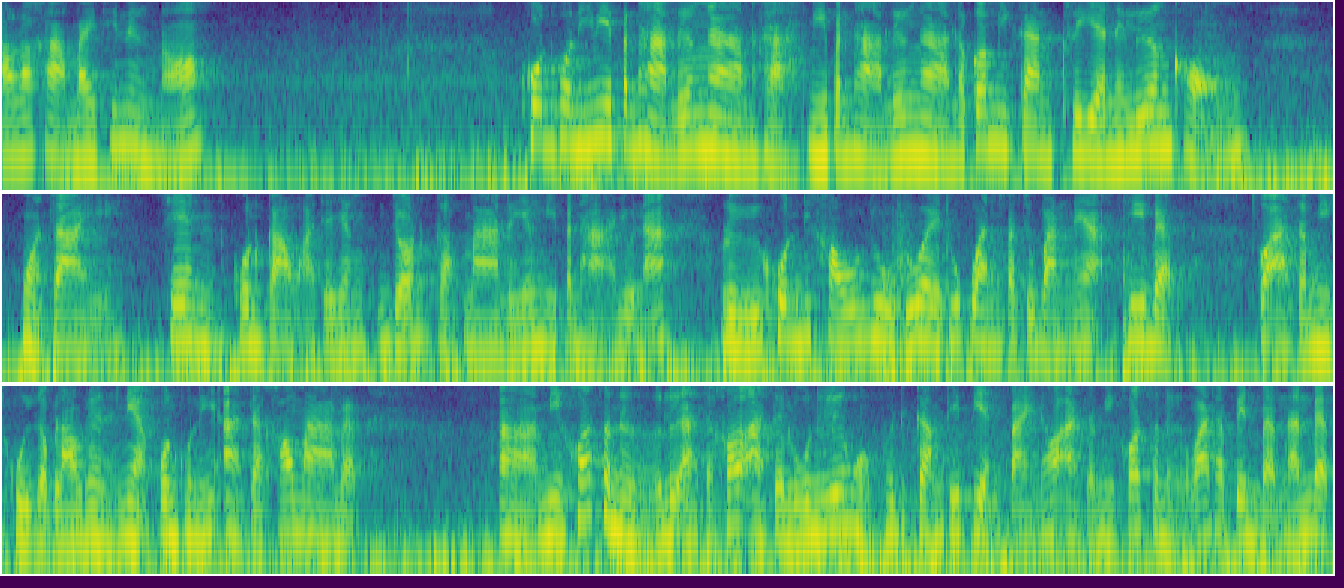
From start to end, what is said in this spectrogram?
เอาละค่ะ ใบที่หนึ่งเนาะคนคนนี้มีปัญหาเรื่องงานค่ะ มีปัญหาเรื่องงาน แล้วก็มีการเคลียร์ในเรื่องของหัวใจ เช่น คนเก่าอาจจะยังย้อนกลับมาหรือยังมีปัญหาอยู่นะ หรือคนที่เขาอยู่ด้วยทุกวันปัจจุบันเนี่ยที่แบบก็อาจจะมีคุยกับเราด้วยเนี่ย คนคนนี้อาจจะเข้ามาแบบมีข้อเสนอหรืออาจจะเขาอาจจะรู้ในเรื่องของพฤติกรรมที่เปลี่ยนไปเขาอาจจะมีข้อเสนอว่าถ้าเป็นแบบนั้นแบบ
